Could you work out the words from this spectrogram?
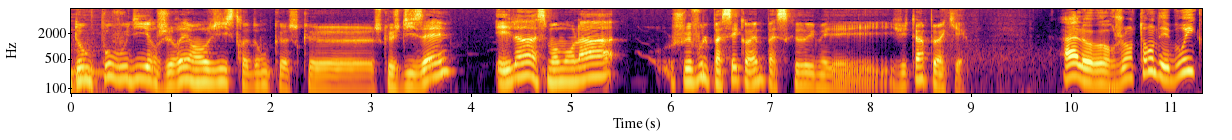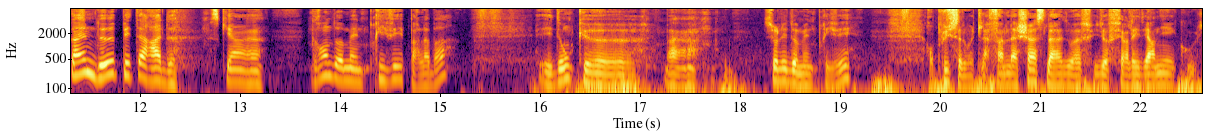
Donc pour vous dire, je réenregistre donc ce que, ce que je disais. Et là, à ce moment-là, je vais vous le passer quand même parce que j'étais un peu inquiet. Alors, j'entends des bruits quand même de pétarade. Parce qu'il y a un grand domaine privé par là-bas. Et donc, euh, ben, sur les domaines privés, en plus ça doit être la fin de la chasse là, ils doivent, faire les derniers coups.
